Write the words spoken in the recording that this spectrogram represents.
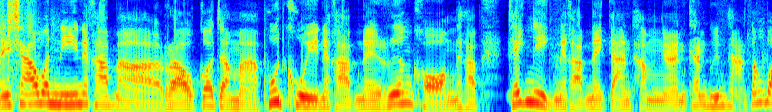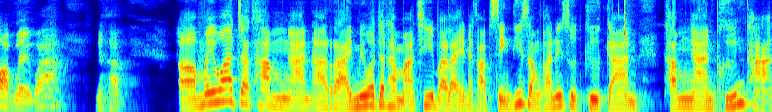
นเช้าวันนี้นะครับเราก็จะมาพูดคุยนะครับในเรื่องของนะครับเทคนิคนะครับในการทำงานขั้นพื้นฐานต้องบอกเลยว่านะครับไม่ว่าจะทำงานอะไรไม่ว่าจะทำอาชีพอะไรนะครับ สิ่งที่สำคัญที่สุดคือการทำงานพื้นฐาน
